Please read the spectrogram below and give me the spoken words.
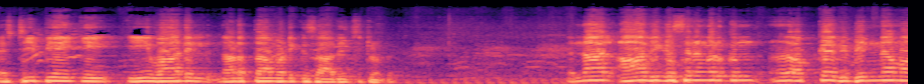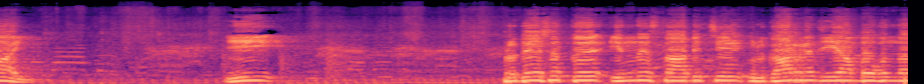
എസ് ടി പി ഐക്ക് ഈ വാർഡിൽ നടത്താൻ വേണ്ടിക്ക് സാധിച്ചിട്ടുണ്ട്. എന്നാൽ ആ വികസനങ്ങൾക്കും ഒക്കെ വിഭിന്നമായി ഈ പ്രദേശത്ത് ഇന്ന് സ്ഥാപിച്ച് ഉദ്ഘാടനം ചെയ്യാൻ പോകുന്ന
